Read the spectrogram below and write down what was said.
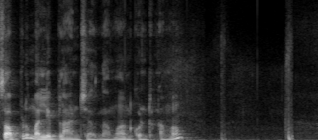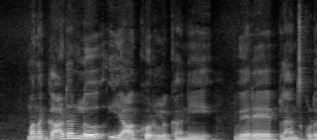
సో అప్పుడు మళ్ళీ ప్లాంట్ చేద్దాము అనుకుంటున్నాము. మన గార్డెన్లో ఈ ఆకుకూరలు కానీ వేరే ప్లాన్స్ కూడా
